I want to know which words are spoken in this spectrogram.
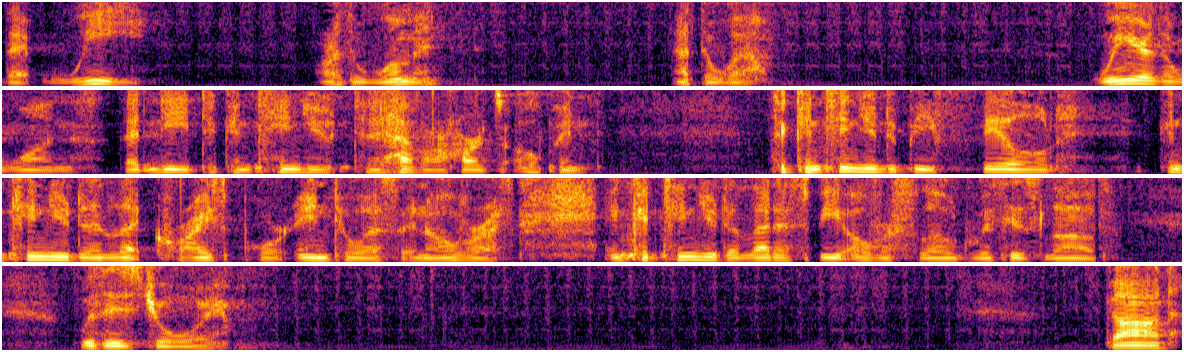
that we are the woman at the well. We are the ones that need to continue to have our hearts open, to continue to be filled, continue to let Christ pour into us and over us, and continue to let us be overflowed with his love, with his joy. God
